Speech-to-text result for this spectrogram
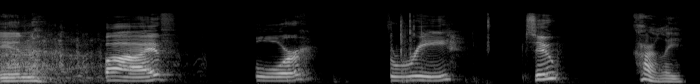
In five, four, three, two. Carly,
